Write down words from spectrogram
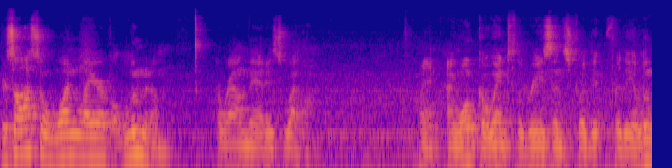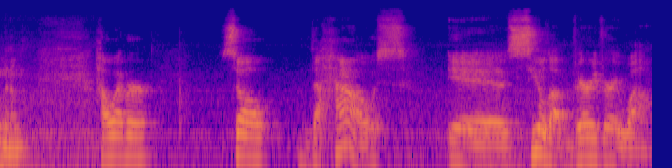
There's also one layer of aluminum around that as well. Right, I won't go into the reasons for the, for the aluminum. However, so the house is sealed up very, very well.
